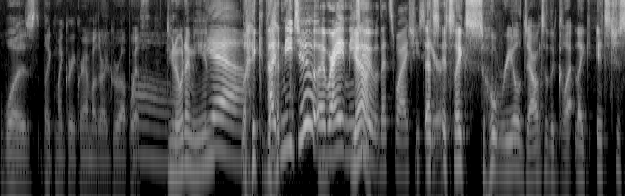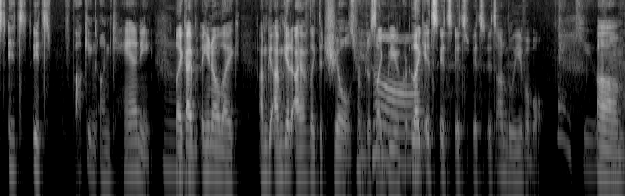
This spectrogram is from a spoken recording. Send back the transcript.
was like my great grandmother I grew up with. Do you know what I mean? yeah, Like I- that. me too, uh, right? Me Yeah. too. That's why she's that's here. it's like so real down to the like it's just it's it's fucking uncanny. Like I've you know like I'm I'm get I have like the chills from just like being Aw. like it's it's it's it's it's unbelievable. Thank you. Um,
